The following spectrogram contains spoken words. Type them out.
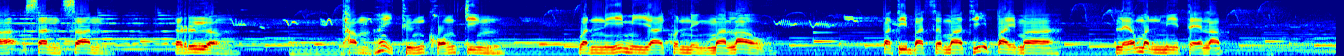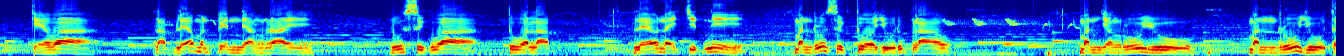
มะสั้นๆ เรื่องทำให้ถึงของจริง วันนี้มียายคนหนึ่งมาเล่า ปฏิบัติสมาธิไปมา แล้วมันมีแต่หลับ แกว่า หลับแล้วมันเป็นอย่างไร รู้สึกว่าตัวหลับ แล้วในจิตนี่มันรู้สึกตัวอยู่หรือเปล่า มันยังรู้อยู่ มันรู้อยู่ต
